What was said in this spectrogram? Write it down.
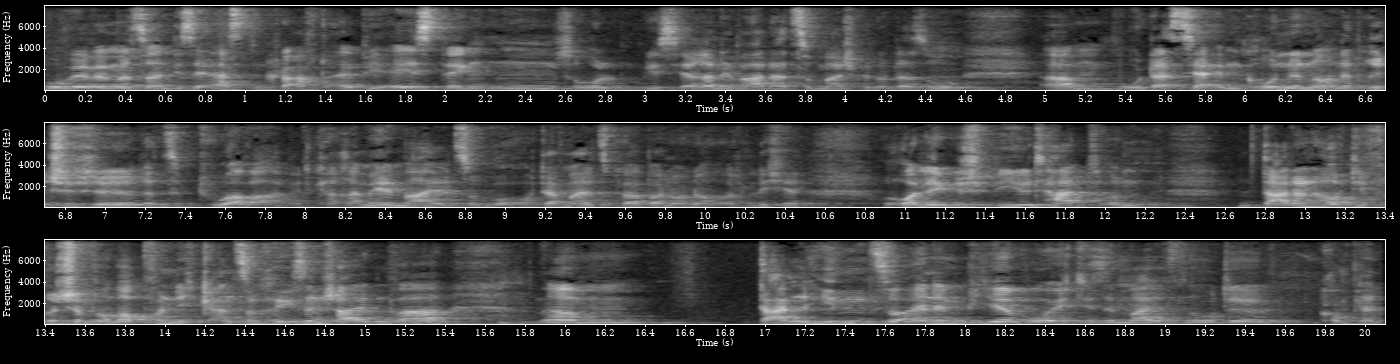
wo wir, wenn wir so an diese ersten Craft-IPAs denken, so wie Sierra Nevada zum Beispiel oder so, ähm, wo das ja im Grunde noch eine britische Rezeptur war mit Karamellmalz, und wo auch der Malzkörper noch eine ordentliche Rolle gespielt hat und da dann auch die Frische vom Hopfen nicht ganz so kriegsentscheidend war. Ähm, dann hin zu einem Bier, wo ich diese Malznote komplett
